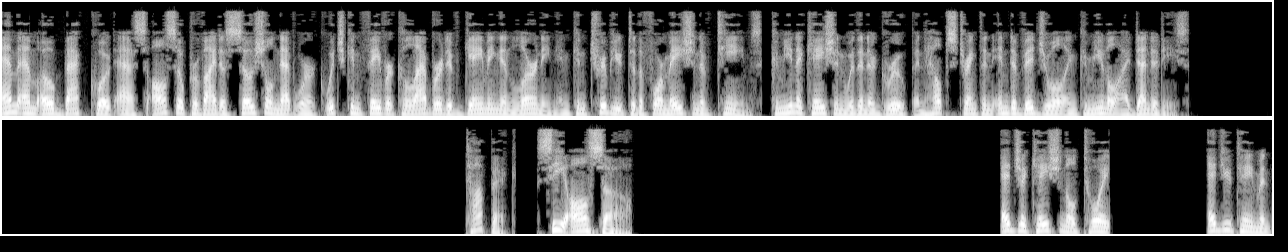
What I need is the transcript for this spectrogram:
MMO-s also provide a social network which can favor collaborative gaming and learning and contribute to the formation of teams, communication within a group and help strengthen individual and communal identities. See also Educational toy Edutainment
